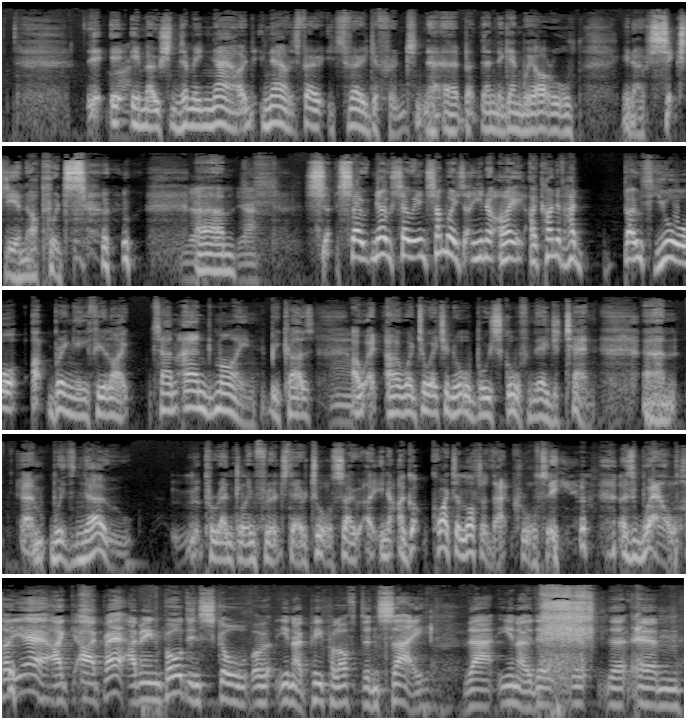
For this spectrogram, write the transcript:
right. emotions. I mean, now now it's very it's very different. Uh, but then again, we are all, you know, sixty and upwards. So, yeah, um, yeah. So, so, no, so in some ways, you know, I, I kind of had both your upbringing, if you like, Sam, and mine, because mm. I, went, I went to an all boys school from the age of 10 um, um, with no parental influence there at all. So uh, you know, I got quite a lot of that cruelty as well. So yeah, I, I bet. I mean, boarding school. Uh, you know, people often say that you know the the, the um,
